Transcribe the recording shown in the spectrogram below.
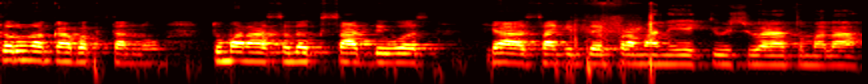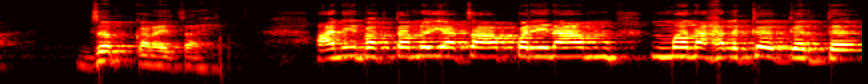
करू नका भक्तांनो. तुम्हाला सलग सात दिवस ह्या सांगितल्याप्रमाणे एकवीस वेळा तुम्हाला जप करायचा आहे. आणि भक्तांनो याचा परिणाम मन हलकं करतं.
